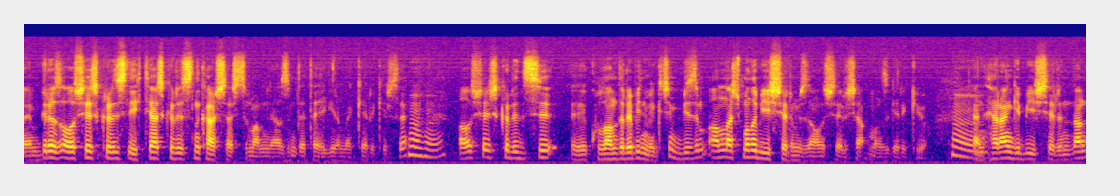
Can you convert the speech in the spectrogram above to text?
e, biraz alışveriş kredisiyle ihtiyaç kredisini karşılaştırmam lazım detaya girmek gerekirse. Alışveriş kredisi e, kullandırabilmek için bizim anlaşmalı bir iş yerimizden alışveriş yapmanız gerekiyor. Yani herhangi bir iş yerinden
